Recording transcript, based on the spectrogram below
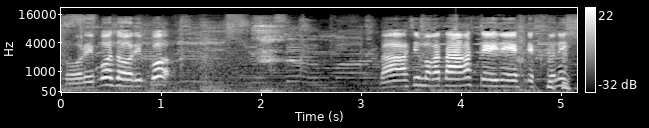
Sorry po, sorry po. Baka kasi makatakas kayo ni SS ko ni.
